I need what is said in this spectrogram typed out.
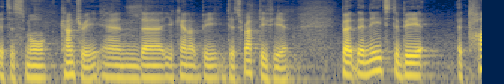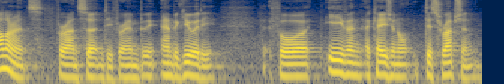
It's a small country, and uh, you cannot be disruptive here. But there needs to be a tolerance for uncertainty, for amb ambiguity, for even occasional disruption,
